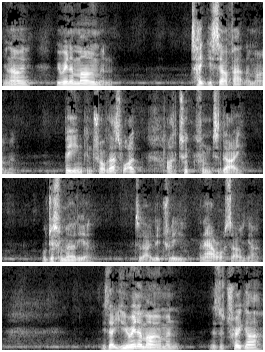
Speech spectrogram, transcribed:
You know, you're in a moment. Take yourself out of the moment. Be in control. That's what I, I took from today, or just from earlier today, literally an hour or so ago. Is that you're in a moment. There's a trigger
